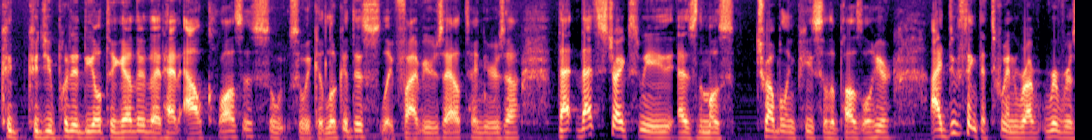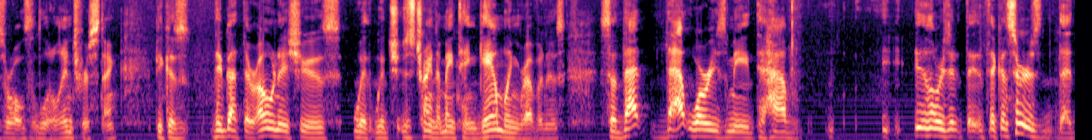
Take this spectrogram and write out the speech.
Could, could you put a deal together that had out clauses so, so we could look at this like five years out, 10 years out? That, that strikes me as the most troubling piece of the puzzle here. I do think the Twin Rivers role is a little interesting because they've got their own issues with, with just trying to maintain gambling revenues. So that, that worries me to have in other words, the, the concern is that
